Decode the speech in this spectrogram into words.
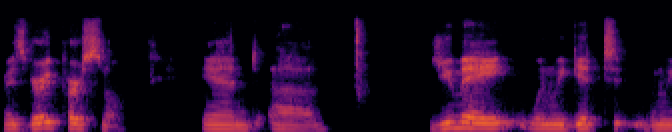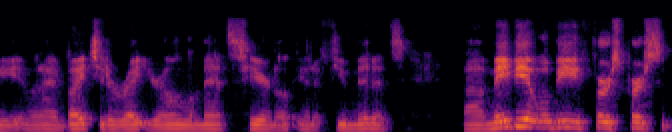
Right? It's very personal, and uh, you may, when we get to when we when I invite you to write your own laments here in a, in a few minutes, uh, maybe it will be first person.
